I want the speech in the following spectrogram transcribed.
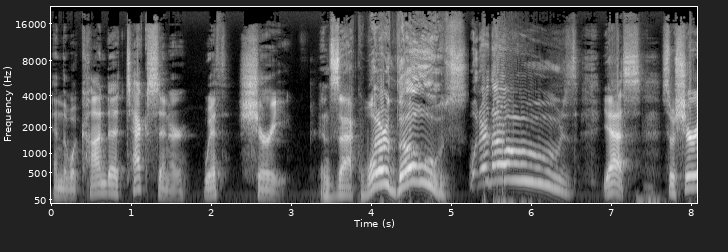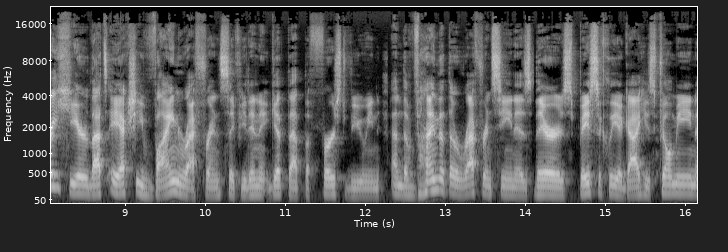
in the Wakanda Tech Center with Shuri. And Zach, what are those? What are those? Yes. So Shuri here, that's a actually Vine reference if you didn't get that the first viewing. And the Vine that they're referencing is there's basically a guy, he's filming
